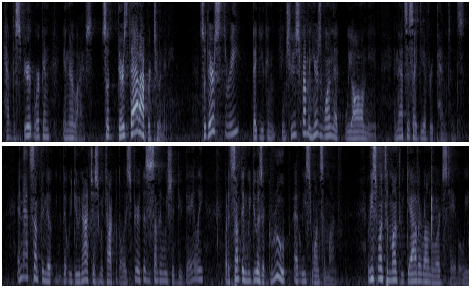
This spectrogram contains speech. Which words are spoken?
have the Spirit working in their lives. So there's that opportunity. So there's three that you can, you can choose from, and here's one that we all need, and that's this idea of repentance. And that's something that, that we do not just when we talk about the Holy Spirit. This is something we should do daily, but it's something we do as a group at least once a month. At least once a month, we gather around the Lord's table. We,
